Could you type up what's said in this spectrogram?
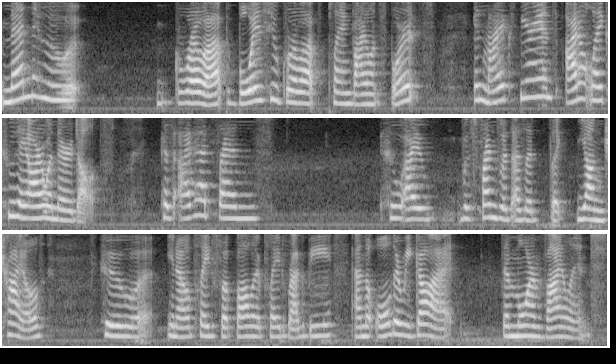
men who grow up, boys who grow up playing violent sports, in my experience, I don't like who they are when they're adults. Because I've had friends who I was friends with as a like young child who, you know, played football or played rugby, and the older we got, the more violent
